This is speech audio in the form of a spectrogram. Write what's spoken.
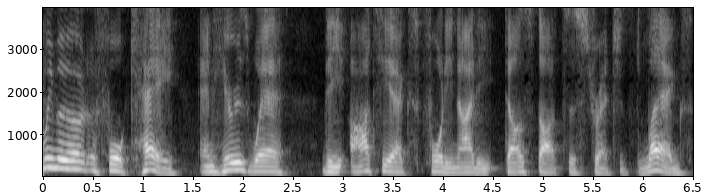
we move over to 4K, and here's where the RTX 4090 does start to stretch its legs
